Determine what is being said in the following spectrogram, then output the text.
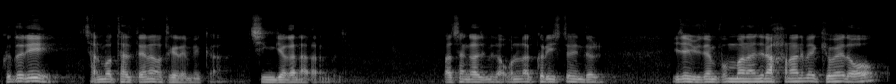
그들이 잘못할 때는 어떻게 됩니까? 징계가 나가는 거죠. 마찬가지입니다. 오늘날 그리스도인들 이제 유대인뿐만 아니라 하나님의 교회도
